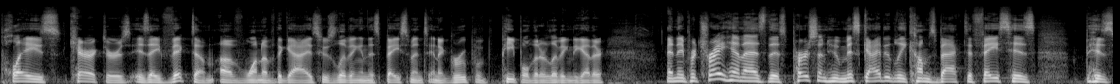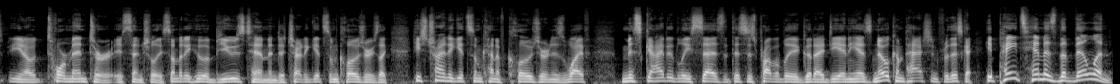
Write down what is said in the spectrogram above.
play's characters is a victim of one of the guys who's living in this basement in a group of people that are living together. And they portray him as this person who misguidedly comes back to face his his you know tormentor essentially. Somebody who abused him and to try to get some closure. He's like he's trying to get some kind of closure. And his wife misguidedly says that this is probably a good idea. And he has no compassion for this guy. He paints him as the villain.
